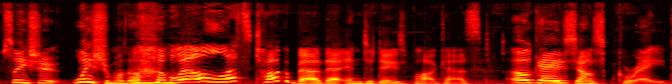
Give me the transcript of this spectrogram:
所以是为什么呢？Well, let's talk about that in today's podcast. Okay, sounds great.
